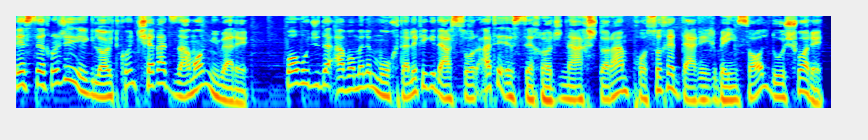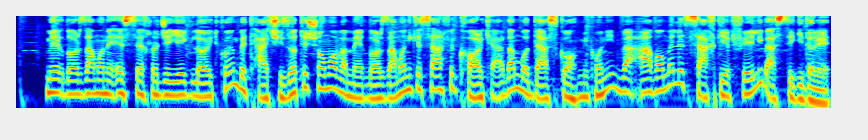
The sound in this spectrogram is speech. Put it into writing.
استخراج یک لایت کوین چقدر زمان می‌بره؟ با وجود عوامل مختلفی که در سرعت استخراج نقش دارن پاسخ دقیق به این سوال دشواره. مقدار زمان استخراج یک لایت کوین به تجهیزات شما و مقدار زمانی که صرف کار کردن با دستگاه می‌کنید و عوامل سختی فعلی بستگی داره.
